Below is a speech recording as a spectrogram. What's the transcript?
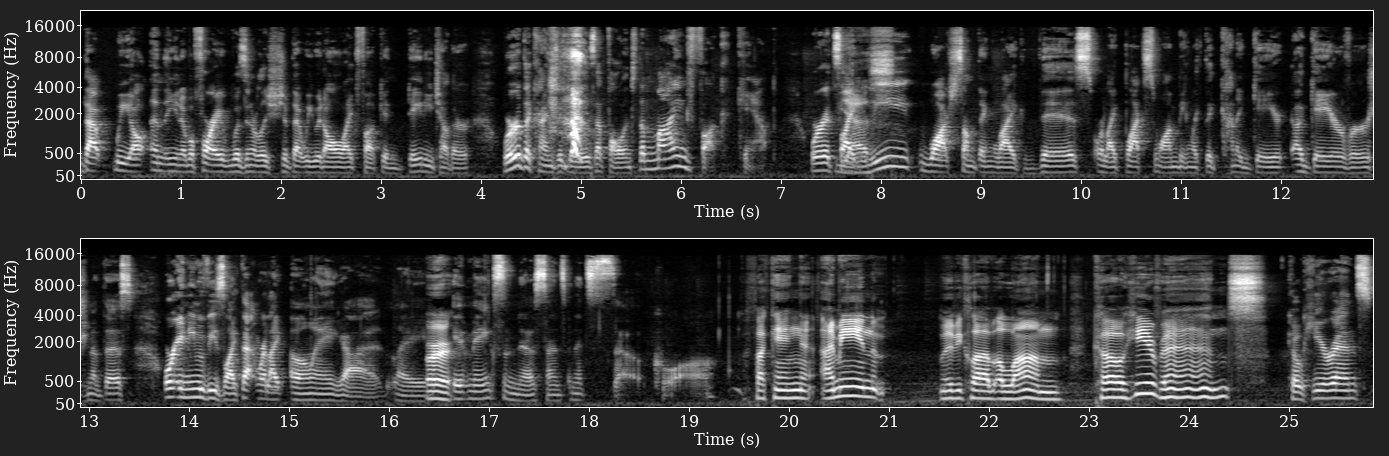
that we all, and you know, before I was in a relationship, that we would all like fucking date each other. We're the kinds of gays that fall into the mind fuck camp, where it's like Yes. we watch something like this, or like Black Swan being like the kind of gayer, a gayer version of this, or any movies like that, we're like, oh my god, like Or- it makes no sense, and it's so cool. Fucking. I mean, movie club alum coherence, Coherence.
